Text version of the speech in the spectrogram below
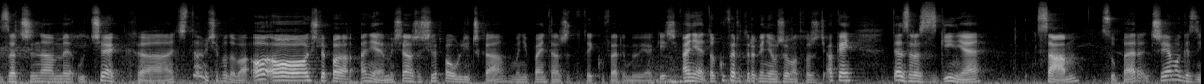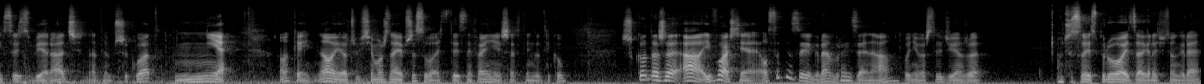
zaczynamy uciekać. To mi się podoba. O, o, ślepa... A nie, myślałem, że ślepa uliczka, bo nie pamiętam, że tutaj kufery były jakieś. A nie, to kufer, którego nie możemy otworzyć. Okej, ten zaraz zginie. Sam, super. Czy ja mogę z nich coś zbierać na ten przykład? Nie. Okej, no i oczywiście można je przesuwać, to jest najfajniejsze w tym gotiku. Szkoda, że... A, i właśnie, ostatnio sobie grałem Ryzena, ponieważ stwierdziłem, że czy sobie spróbować zagrać w tę grę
